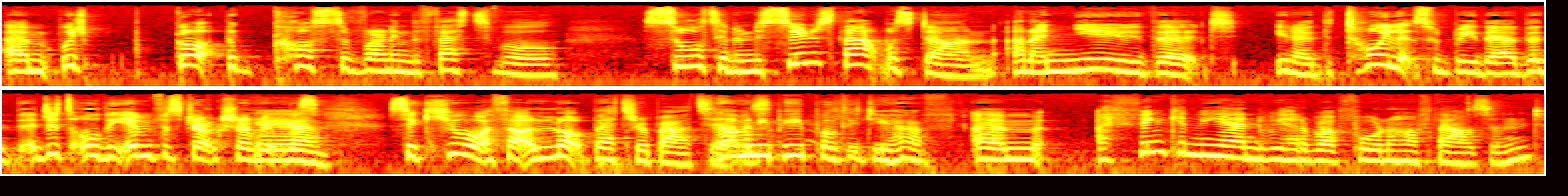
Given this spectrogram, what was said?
Um, which got the costs of running the festival sorted. And as soon as that was done, and I knew that you know the toilets would be there, the, just all the infrastructure of it was yeah. secure. I felt a lot better about it. how many people did you have? Um, I think in the end we had about four and a half thousand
